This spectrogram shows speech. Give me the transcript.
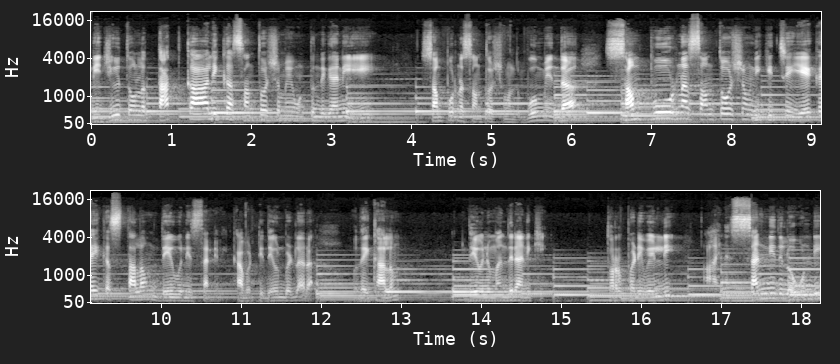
నీ జీవితంలో తాత్కాలిక సంతోషమే ఉంటుంది కానీ సంపూర్ణ సంతోషం ఉంది భూమి మీద సంపూర్ణ సంతోషం నీకు ఇచ్చే ఏకైక స్థలం దేవుని సన్నిధి. కాబట్టి దేవుని బిడ్డారా ఉదయకాలం దేవుని మందిరానికి త్వరపడి వెళ్ళి ఆయన సన్నిధిలో ఉండి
